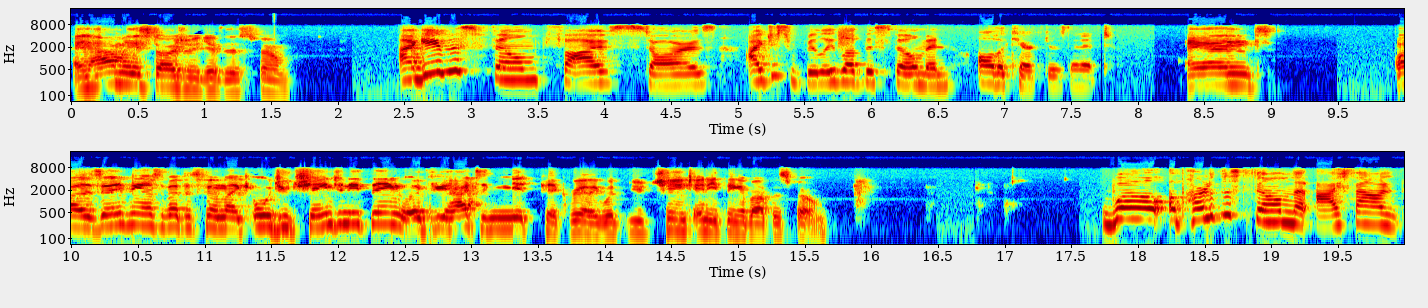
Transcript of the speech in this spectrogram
And how many stars would you give this film? I gave this film five stars. I just really love this film and all the characters in it. And uh, is there anything else about this film? Like, would you change anything? If you had to nitpick, really, would you change anything about this film? Well, a part of the film that I found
